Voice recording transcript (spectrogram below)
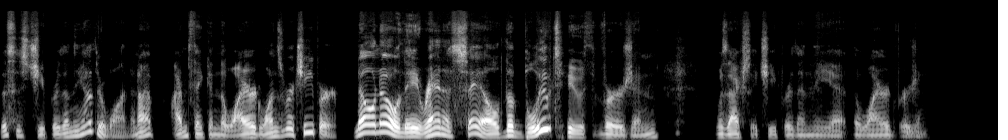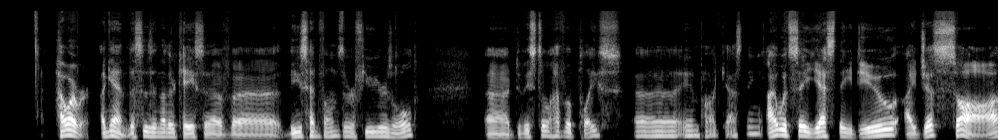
this is cheaper than the other one, and I'm I'm thinking the wired ones were cheaper. No, no, they ran a sale. The Bluetooth version was actually cheaper than the uh, the wired version. However, again, this is another case of uh, these headphones. They're a few years old. Uh, do they still have a place uh, in podcasting? I would say yes, they do. I just saw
